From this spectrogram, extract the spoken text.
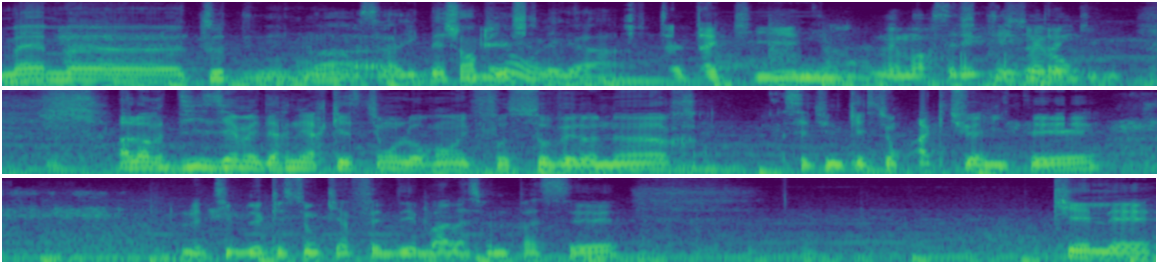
même euh, tout. c'est la Ligue des Champions, les gars. Je te taquine. Ouais, mémoire sélective, mais bon. Alors, dixième et dernière question, Laurent, il faut sauver l'honneur. C'est une question actualité. Le type de question qui a fait débat la semaine passée. Quel est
